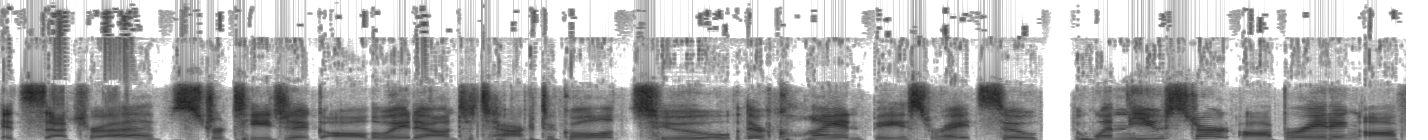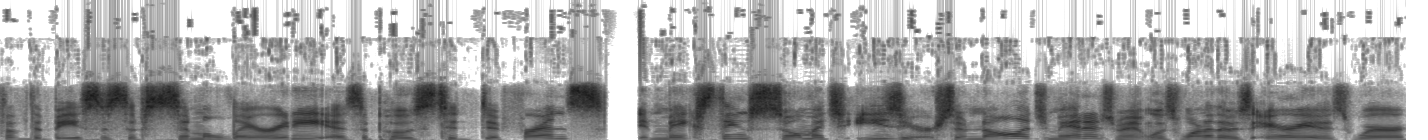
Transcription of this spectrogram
etc., strategic all the way down to tactical to their client base, right? So when you start operating off of the basis of similarity as opposed to difference, it makes things so much easier. So knowledge management was one of those areas where,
